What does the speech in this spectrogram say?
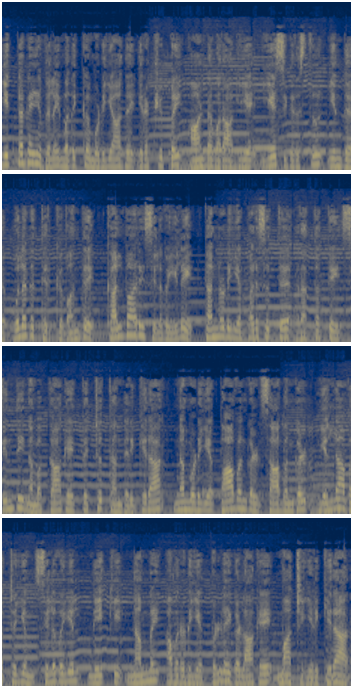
இத்தகைய விலை மதிக்க முடியாத இரட்சிப்பை ஆண்டவராகிய இயேசு கிறிஸ்து இந்த உலகத்திற்கு வந்து கல்வாரி சிலுவையிலே தன்னுடைய பரிசுத்த இரத்தத்தை சிந்தி நமக்காக பெற்று தந்திருக்கிறார். நம்முடைய பாவங்கள் சாபங்கள் எல்லாவற்றையும் சிலுவையில் நீக்கி நம்மை அவருடைய பிள்ளைகளாக மாற்றியிருக்கிறார்.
